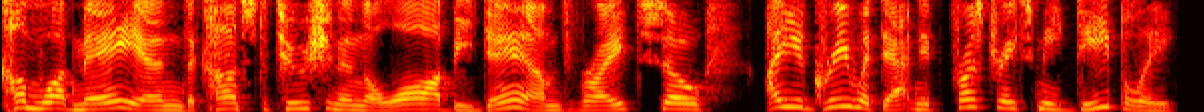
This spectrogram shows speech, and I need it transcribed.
come what may, and the Constitution and the law be damned. Right, so. I agree with that, and it frustrates me deeply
